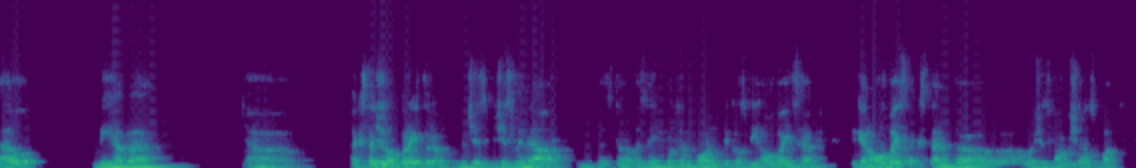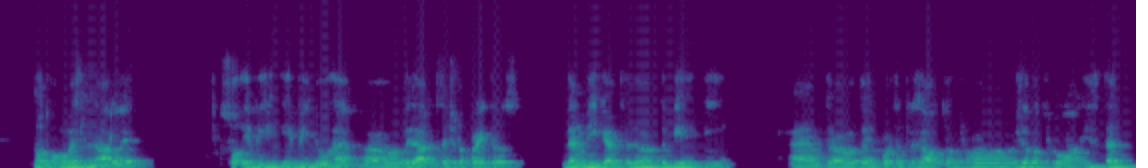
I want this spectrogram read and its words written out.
L, we have a extension operator, which is which is linear. That's the that's the important point because we always have we can always extend uh, Lipschitz functions, but not always linearly. So if we if we do have uh, linear extension operators, then we get the, the BAP. And uh, the important result of uh, Gilbert is that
